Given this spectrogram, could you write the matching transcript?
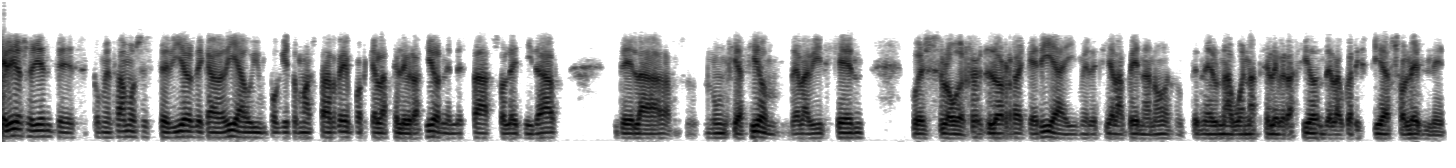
Queridos oyentes, comenzamos este Dios de cada día, hoy un poquito más tarde, porque la celebración en esta solemnidad de la Anunciación de la Virgen, pues lo, requería y merecía la pena, ¿no? Tener una buena celebración de la Eucaristía solemne.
